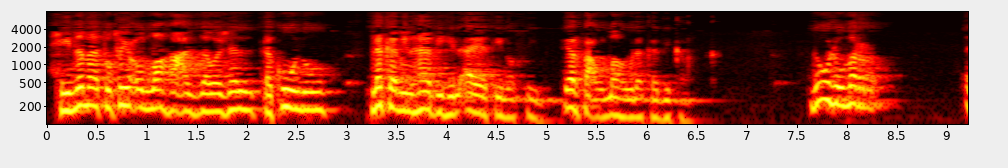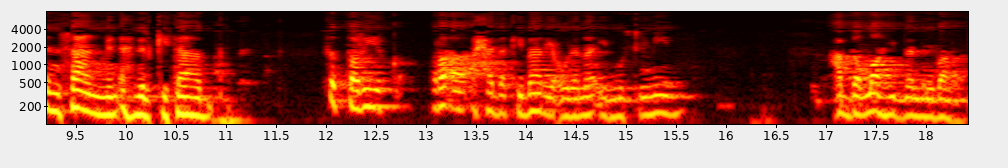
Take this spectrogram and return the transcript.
حينما تطيع الله عز وجل تكون لك من هذه الآية نصيب. يرفع الله لك ذكرك. يقول مر إنسان من أهل الكتاب في الطريق رأى أحد كبار علماء المسلمين عبد الله بن المبارك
